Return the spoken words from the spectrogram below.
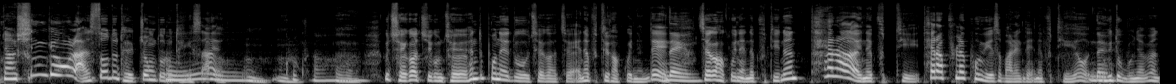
그냥 신경을 안 써도 될 정도로 되게 오, 싸요. 음, 음. 그렇구나. 네. 그리고 제가 지금 제 핸드폰에도 제가 제 NFT를 갖고 있는데 네. 제가 갖고 있는 NFT는 테라 NFT, 테라 플랫폼 위에서 발행된 NFT예요. 네. 여기도 뭐냐면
